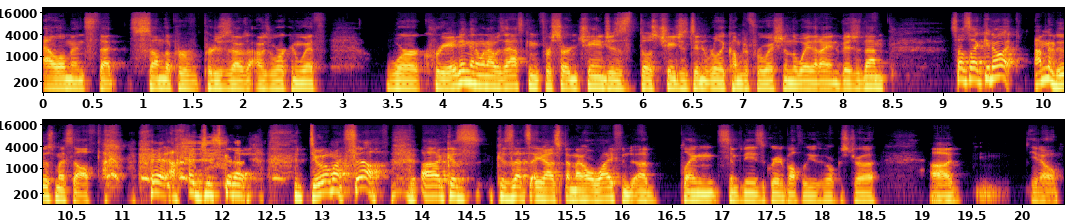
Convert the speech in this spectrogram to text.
elements that some of the producers I was, I was working with were creating. And when I was asking for certain changes, those changes didn't really come to fruition in the way that I envisioned them. So I was like, you know what? I'm gonna do this myself. I'm just gonna do it myself because uh, because that's you know I spent my whole life in, uh, playing symphonies, the Greater Buffalo Youth Orchestra, uh, you know,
